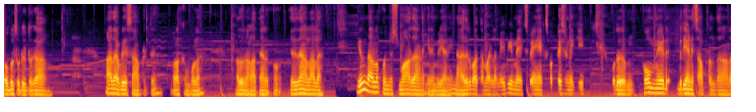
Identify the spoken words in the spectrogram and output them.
பபுள்ஸ் விட்டுக்கிட்டு இருக்கா? அதை அப்படியே சாப்பிட்டுட்டு வழக்கம் போல் அதுவும் நல்லா தான் இருக்கும். இதுதான் நல்லா இல்லை இருந்தாலும் கொஞ்சம் சுமார் தான் நினைக்கிறேன் பிரியாணி. நான் எதிர்பார்த்த மாதிரி இல்லை. மேபி மை எக்ஸ்பெ எக்ஸ்பெக்டேஷன் இன்னைக்கு ஒரு ஹோம்மேட் பிரியாணி சாப்பிட்றதுனால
